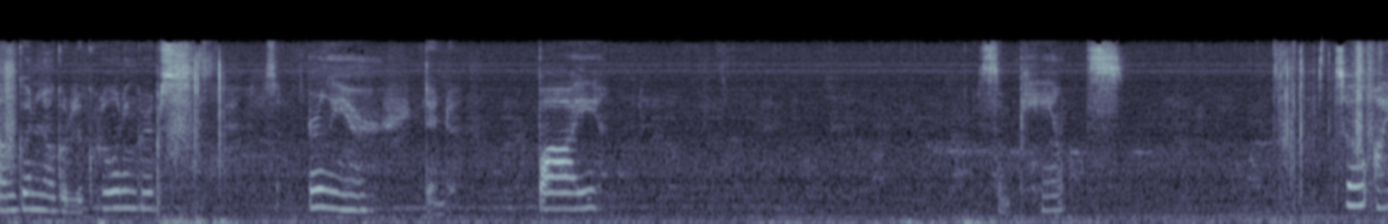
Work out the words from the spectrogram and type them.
I'm gonna now go to the clothing groups so earlier, then buy some pants. So I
